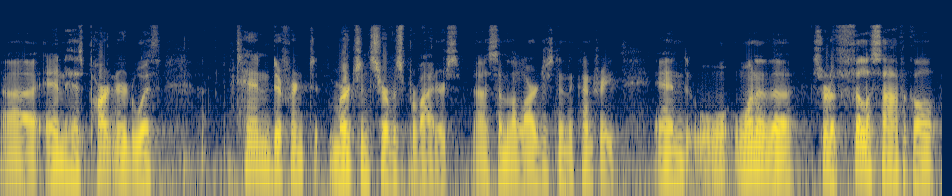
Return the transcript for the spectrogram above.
uh, and has partnered with 10 different merchant service providers, uh, some of the largest in the country. And one of the sort of philosophical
